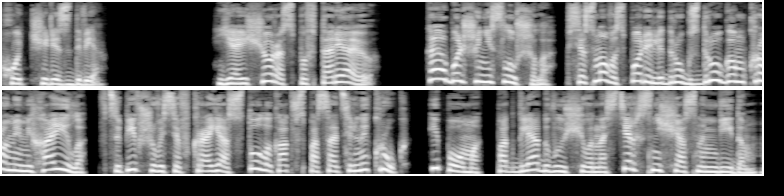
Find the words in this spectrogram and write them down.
хоть через две». Я еще раз повторяю. Кая больше не слушала. Все снова спорили друг с другом, кроме Михаила, вцепившегося в края стула, как в спасательный круг, и Пома, подглядывающего на стерх с несчастным видом.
